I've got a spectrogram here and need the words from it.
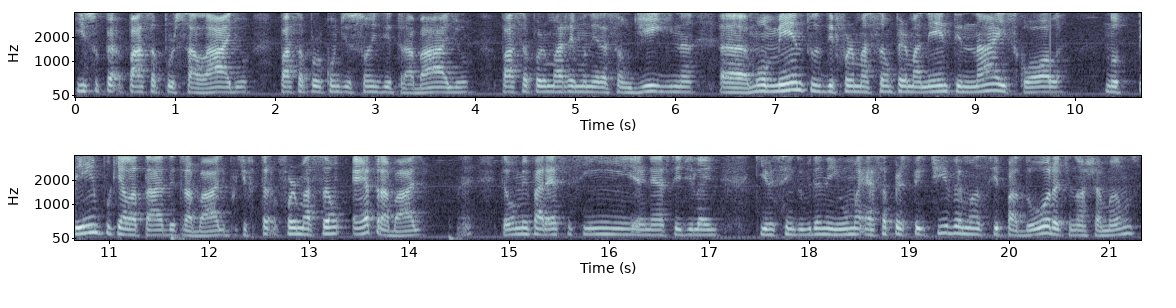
Isso passa por salário, passa por condições de trabalho, passa por uma remuneração digna, uh, momentos de formação permanente na escola, no tempo que ela está de trabalho, porque formação é trabalho. Né? Então me parece sim, Ernesto e que sem dúvida nenhuma essa perspectiva emancipadora que nós chamamos,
